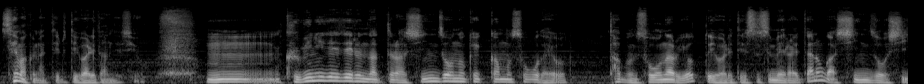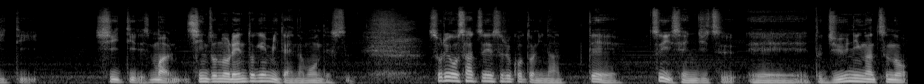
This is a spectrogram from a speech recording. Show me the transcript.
狭くなっていると言われたんですよ。うーん首に出てるんだったら心臓の血管もそうだよ。多分そうなるよと言われて勧められたのが心臓 CT CT です。まあ心臓のレントゲンみたいなもんです。それを撮影することになってつい先日えー、と12月の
